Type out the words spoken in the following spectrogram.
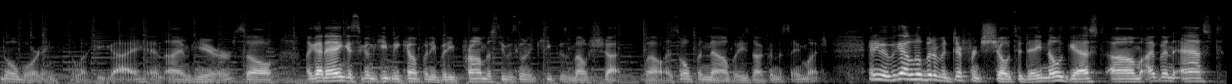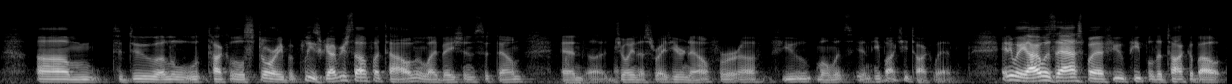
snowboarding, the lucky guy, and I'm here. So I got Angus who's going to keep me company, but he promised he was going to keep his mouth shut. Well, it's open now, but he's not going to say much. Anyway, we got a little bit of a different show today. No guest. Um, I've been asked um, to do a little, talk a little story, but please grab yourself a towel and libation, sit down, and uh, join us right here now for a few moments in Hibachi Talk Land. Anyway, I was asked by a few people to talk about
